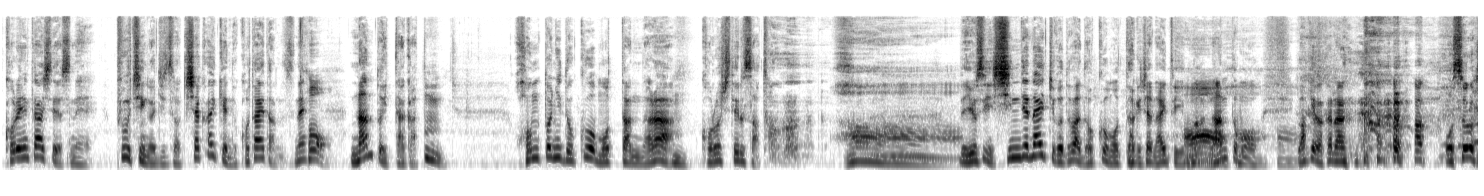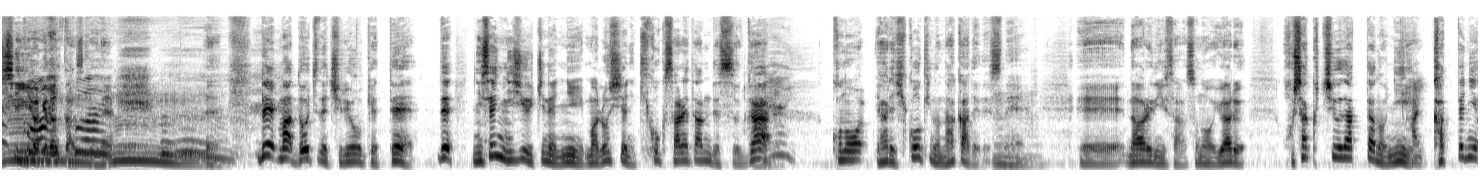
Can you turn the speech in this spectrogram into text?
これに対してですねプーチンが実は記者会見で答えたんですね。何と言ったかと、うん、本当に毒を持ったんなら殺してるさと、はあ、で要するに死んでないということは毒を持ったわけじゃないという、まあ、なんともわけわからん 恐ろしい言い訳だったんですけどね。で、まあ、ドイツで治療を受けてで2021年に、まあ、ロシアに帰国されたんですが、はい、このやはり飛行機の中でですね、うん、えー、ナワリヌイさんそのいわゆる保釈中だったのに、はい、勝手に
